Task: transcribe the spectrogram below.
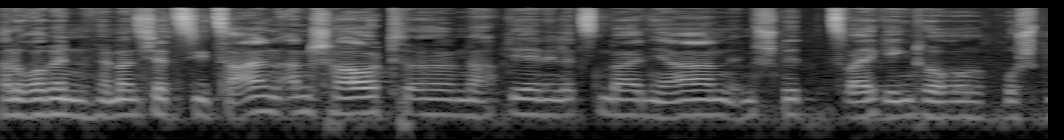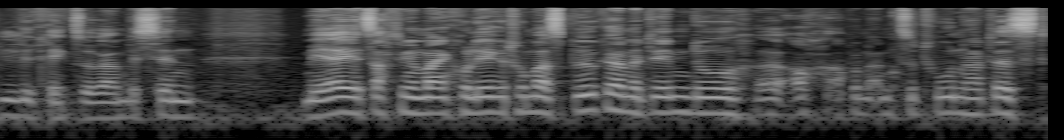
Hallo Robin, wenn man sich jetzt die Zahlen anschaut, äh, da habt ihr in den letzten beiden Jahren im Schnitt zwei Gegentore pro Spiel gekriegt, sogar ein bisschen mehr. Jetzt sagte mir mein Kollege Thomas Böker, mit dem du äh, auch ab und an zu tun hattest,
